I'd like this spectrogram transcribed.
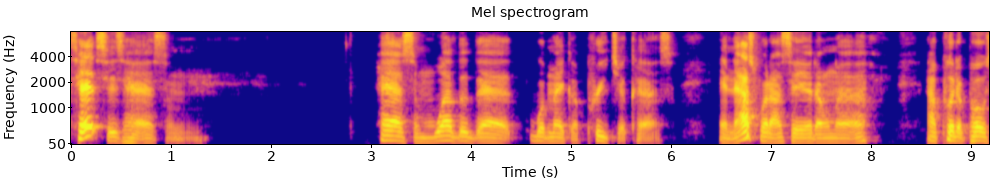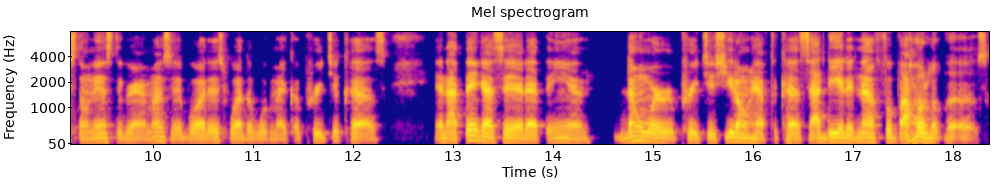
Texas has some has some weather that would make a preacher cuss. And that's what I said on uh I put a post on Instagram. I said, boy, this weather would make a preacher cuss. And I think I said at the end, don't worry, preachers, you don't have to cuss. I did enough for all of us.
